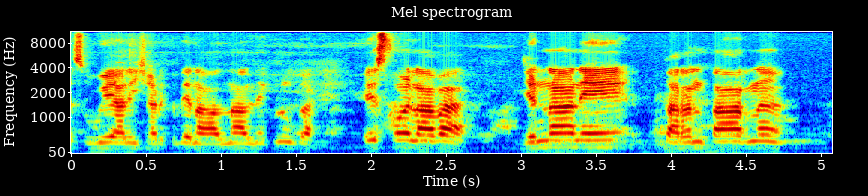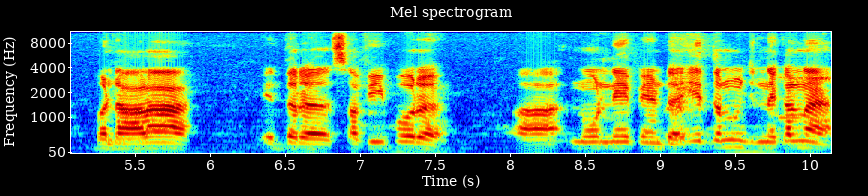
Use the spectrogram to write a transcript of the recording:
ਸੂਏ ਵਾਲੀ ਸੜਕ ਦੇ ਨਾਲ ਨਾਲ ਨਿਕਲੂਗਾ। ਇਸ ਤੋਂ ਇਲਾਵਾ ਜਿਨ੍ਹਾਂ ਨੇ ਤਰਨਤਾਰਨ ਬੰਡਾਲਾ ਇੱਧਰ ਸਫੀਪੁਰ ਅ, ਨੋਨੇ ਪਿੰਡ ਇੱਧਰ ਨੂੰ ਨਿਕਲਣਾ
